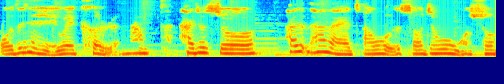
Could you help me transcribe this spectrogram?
我之前有一位客人那，他就说。他他来找我的时候就问我说：“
